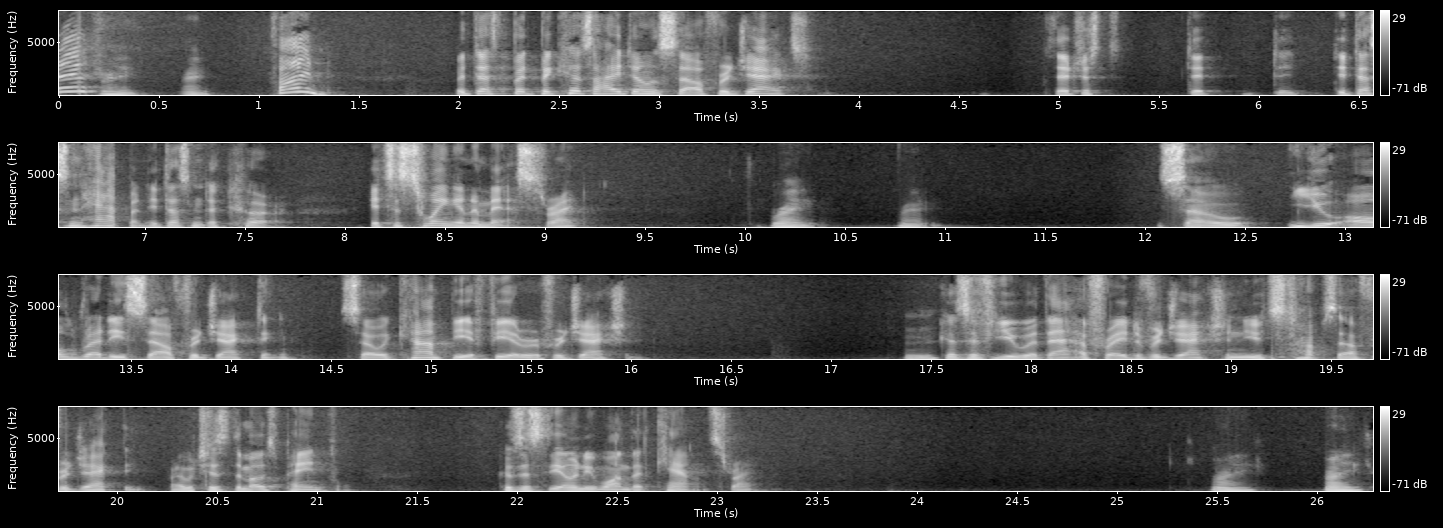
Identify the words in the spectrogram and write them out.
Eh, right, right. Fine. But, that's, but because I don't self reject, they're just, it, it, it doesn't happen. It doesn't occur. It's a swing and a miss, right? Right, right. So you already self rejecting. So it can't be a fear of rejection. Hmm. Because if you were that afraid of rejection, you'd stop self rejecting, right? Which is the most painful. Because it's the only one that counts, right? Right, right.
